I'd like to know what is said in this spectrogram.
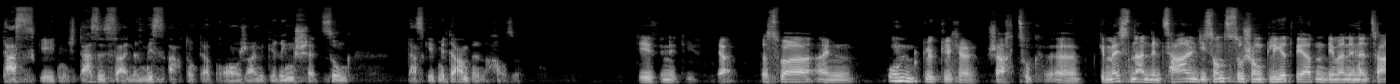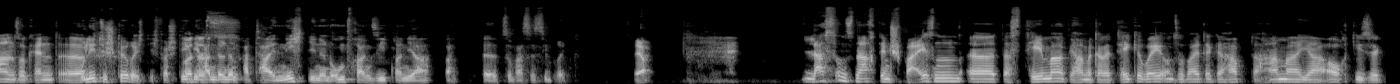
Das geht nicht. Das ist eine Missachtung der Branche, eine Geringschätzung. Das geht mit der Ampel nach Hause. Definitiv, ja. Das war ein unglücklicher Schachzug, äh, gemessen an den Zahlen, die sonst so jongliert werden, die man in den Zahlen so kennt. Äh, Politisch töricht. Ich verstehe die handelnden Parteien nicht. In den Umfragen sieht man ja, äh, zu was es sie bringt. Ja. Lass uns nach den Speisen äh, das Thema, wir haben ja gerade Takeaway und so weiter gehabt, da haben wir ja auch diese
